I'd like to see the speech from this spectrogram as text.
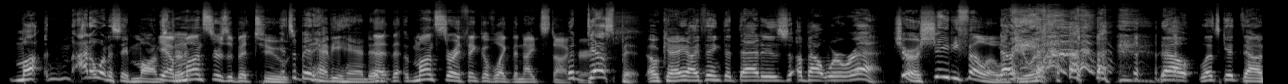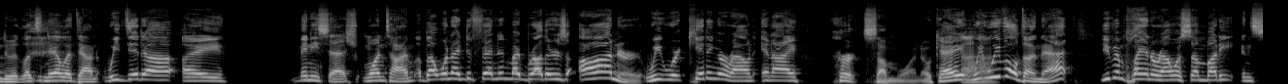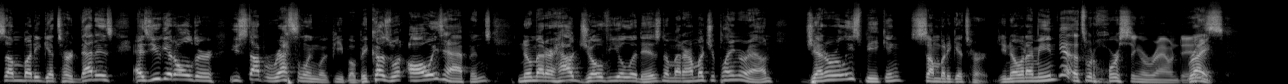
mo- I don't want to say monster. Yeah, monster's a bit too. It's a bit heavy handed, that, that- monster, I think of like the Night Stalker. but despot. Okay. I think that that is about where we're at. sure, a shady fellow, Now, if you will. now, let's get down to it. Let's nail it down. We did uh, a, a mini sesh one time about when I defended my brother's honor. We were kidding around and I hurt someone. Okay. We, Uh-huh. we've all done that. You've been playing around with somebody and somebody gets hurt. That is, as you get older, you stop wrestling with people because what always happens, no matter how jovial it is, no matter how much you're playing around, generally speaking, somebody gets hurt. Do you know what I mean? Yeah, that's what horsing around is. Right.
